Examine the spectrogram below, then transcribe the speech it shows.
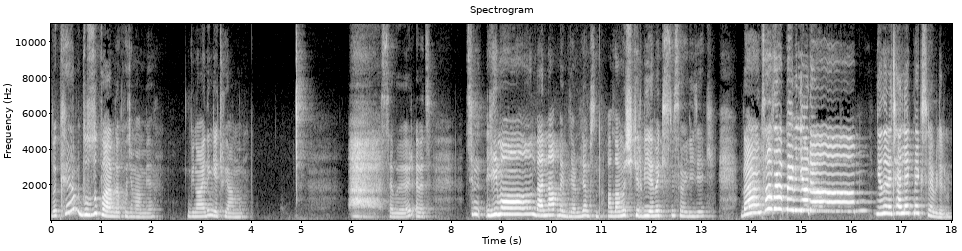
Bakın buzluk var burada kocaman bir. Günaydın geç uyandım. Sabır. Evet. Şimdi limon. Ben ne yapmayı biliyorum biliyor musun? Allah'ıma şükür bir yemek ismi söyleyecek. Ben salata yapmayı biliyorum. Ya da reçelli ekmek sürebilirim.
